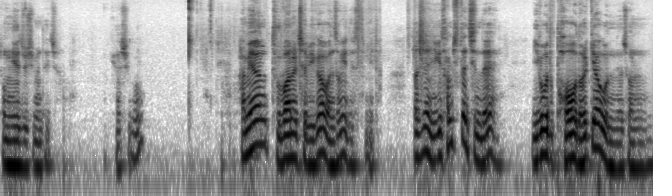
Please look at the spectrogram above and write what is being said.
정리해 주시면 되죠. 이렇게 하시고 하면 두 바늘 채비가 완성이 됐습니다 사실은 이게 30cm인데 이거보다 더 넓게 하거든요 저는.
